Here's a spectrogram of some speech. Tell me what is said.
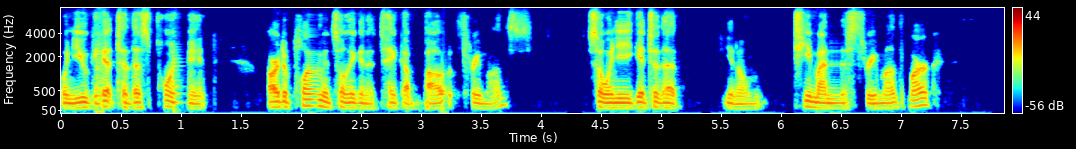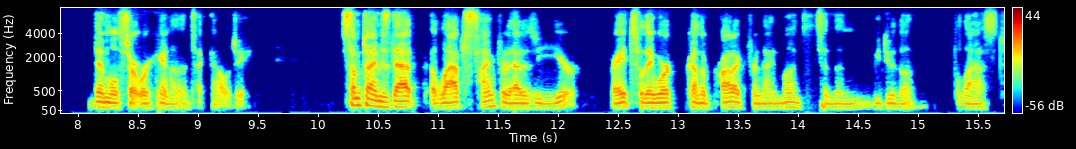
when you get to this point, our deployment's only going to take about three months. So when you get to that, you know, T minus three month mark, then we'll start working on the technology. Sometimes that elapsed time for that is a year right? So they work on the product for nine months and then we do the, the last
